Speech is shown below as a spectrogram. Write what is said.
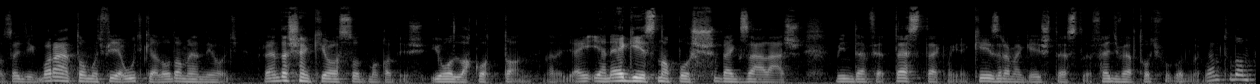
az egyik barátom, hogy fia, úgy kell oda menni, hogy rendesen kialszod magad, és jól lakottan. Mert egy e- ilyen egész napos vegzálás, mindenféle tesztek, meg ilyen kézremegés teszt, fegyvert hogy fogod, meg nem tudom.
